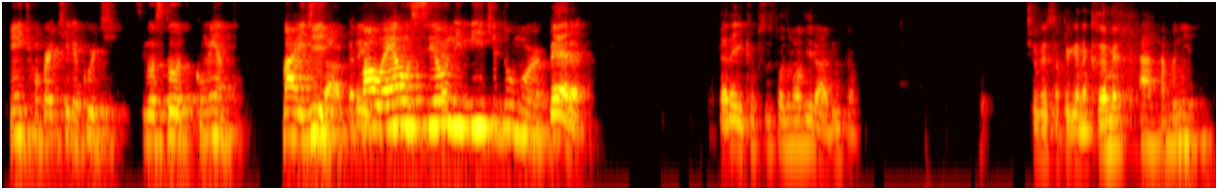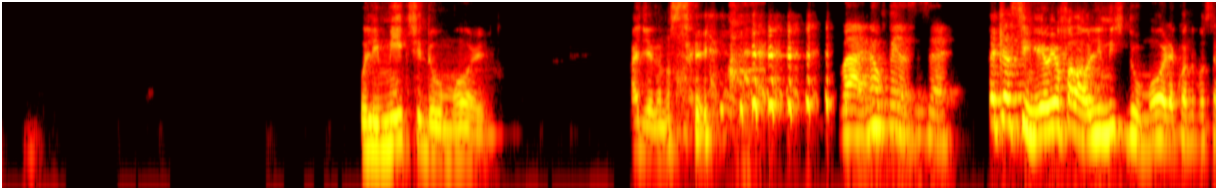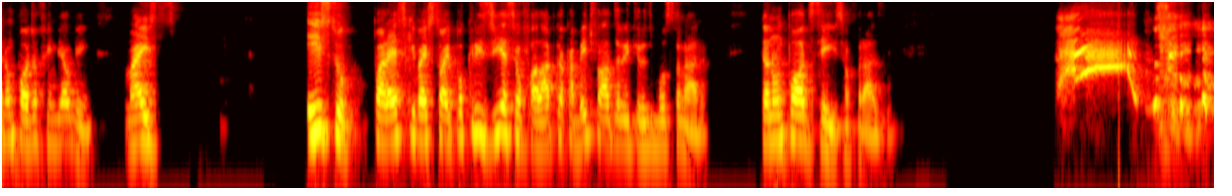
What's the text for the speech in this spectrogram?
Gente, compartilha, curte. Se gostou, comenta. Vai, Di. Tá, qual é o seu limite do humor? Pera. Pera aí, que eu preciso fazer uma virada, então. Deixa eu ver se tá pegando a câmera. Ah, tá bonito. O limite do humor. Ai, Diego, eu não sei. Vai, não pensa, sério. É que assim, eu ia falar, o limite do humor é quando você não pode ofender alguém. Mas isso parece que vai soar hipocrisia se eu falar, porque eu acabei de falar das leituras do Bolsonaro. Então não pode ser isso a frase.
